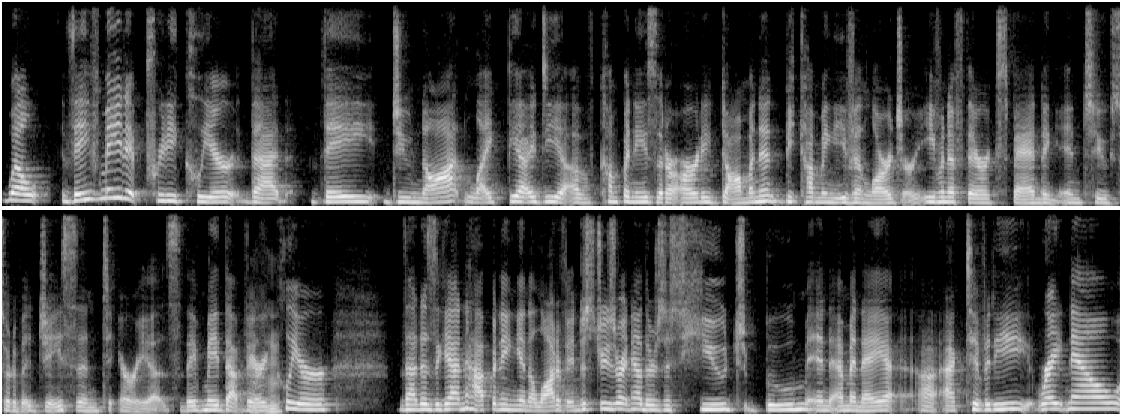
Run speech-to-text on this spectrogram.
Well, they've made it pretty clear that they do not like the idea of companies that are already dominant becoming even larger, even if they're expanding into sort of adjacent areas. They've made that very mm-hmm. clear. That is again happening in a lot of industries right now. There's this huge boom in M&A uh, activity right now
